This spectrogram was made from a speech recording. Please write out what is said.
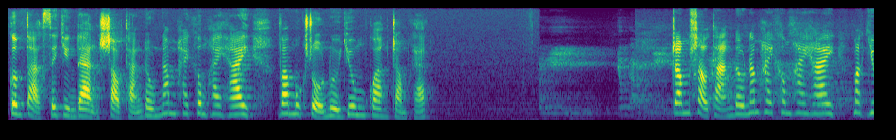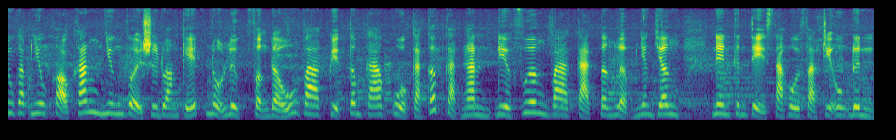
công tác xây dựng Đảng 6 tháng đầu năm 2022 và một số nội dung quan trọng khác. Trong 6 tháng đầu năm 2022, mặc dù gặp nhiều khó khăn nhưng với sự đoàn kết, nỗ lực phấn đấu và quyết tâm cao của các cấp các ngành, địa phương và các tầng lớp nhân dân, nền kinh tế xã hội phát triển ổn định.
